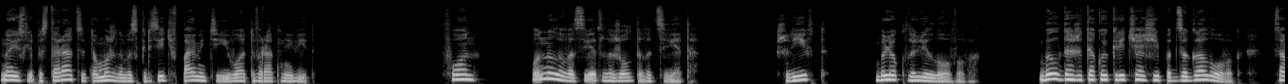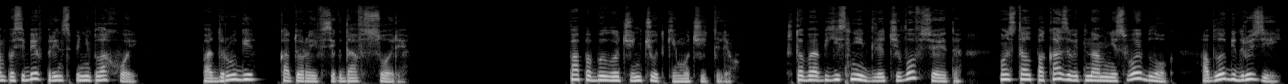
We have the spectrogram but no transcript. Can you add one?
но если постараться, то можно воскресить в памяти его отвратный вид. Фон унылого светло-желтого цвета. Шрифт блекло-лилового. Был даже такой кричащий подзаголовок, сам по себе, в принципе, неплохой. «Подруги, которые всегда в ссоре». Папа был очень чутким учителем. Чтобы объяснить, для чего все это, он стал показывать нам не свой блог, а блоги друзей,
